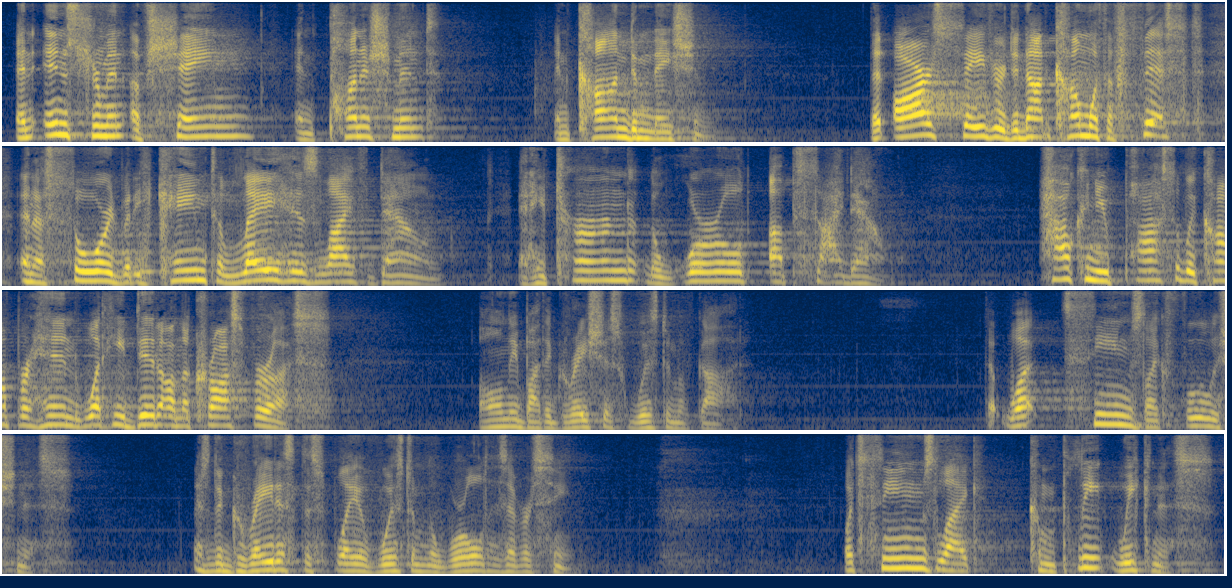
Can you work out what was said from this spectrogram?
an instrument of shame and punishment and condemnation that our Savior did not come with a fist and a sword, but he came to lay his life down and he turned the world upside down. How can you possibly comprehend what he did on the cross for us? Only by the gracious wisdom of God. That what seems like foolishness is the greatest display of wisdom the world has ever seen. What seems like complete weakness.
